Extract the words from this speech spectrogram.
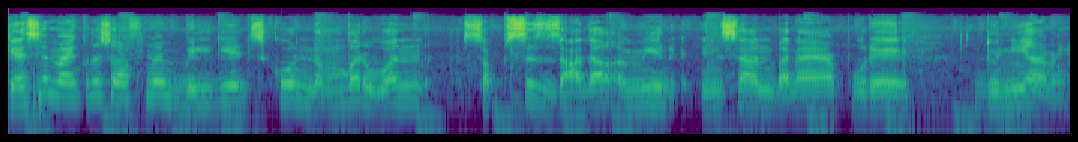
कैसे माइक्रोसॉफ्ट ने बिल गेट्स को नंबर वन सबसे ज़्यादा अमीर इंसान बनाया पूरे दुनिया में?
